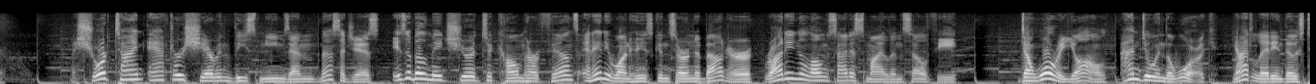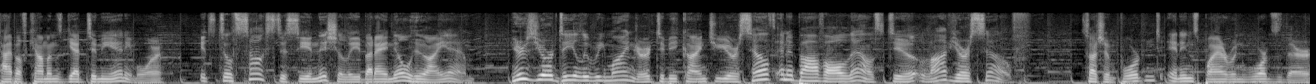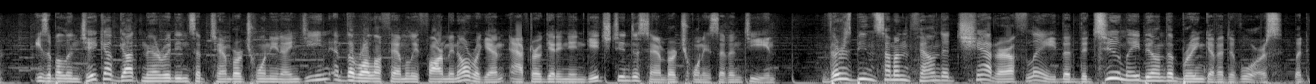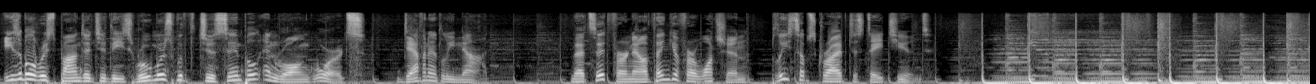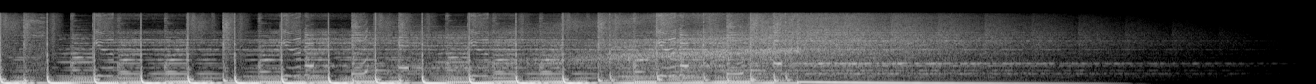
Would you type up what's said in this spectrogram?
A short time after sharing these memes and messages, Isabel made sure to calm her fans and anyone who is concerned about her, writing alongside a smiling selfie. Don't worry y'all, I'm doing the work, not letting those type of comments get to me anymore. It still sucks to see initially, but I know who I am. Here's your daily reminder to be kind to yourself and above all else to love yourself. Such important and inspiring words there. Isabel and Jacob got married in September 2019 at the Roloff family farm in Oregon after getting engaged in December 2017. There's been some unfounded chatter of late that the two may be on the brink of a divorce, but Isabel responded to these rumors with two simple and wrong words. Definitely not. That's it for now, thank you for watching, please subscribe to stay tuned.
